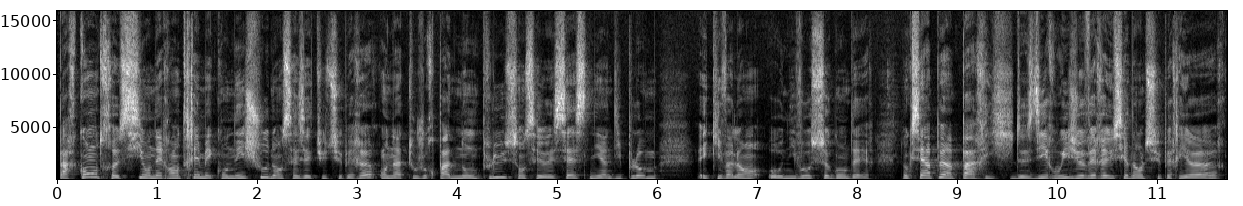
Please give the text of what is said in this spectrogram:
Par contre, si on est rentré mais qu'on échoue dans ses études supérieures, on n'a toujours pas non plus son CESS ni un diplôme équivalent au niveau secondaire. Donc c'est un peu un pari de se dire oui, je vais réussir dans le supérieur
